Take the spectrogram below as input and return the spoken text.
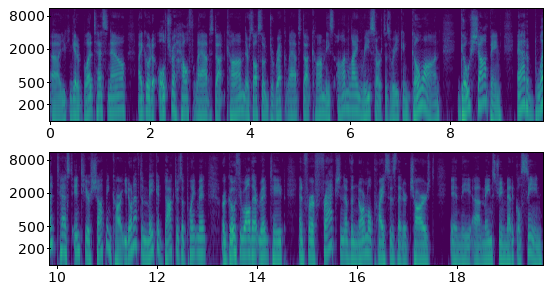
Uh, you can get a blood test now. I go to ultrahealthlabs.com. There's also directlabs.com, these online resources where you can go on, go shopping, add a blood test into your shopping cart. You don't have to make a doctor's appointment or go through all that red tape. And for a fraction of the normal prices that are charged in the uh, mainstream medical scene,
